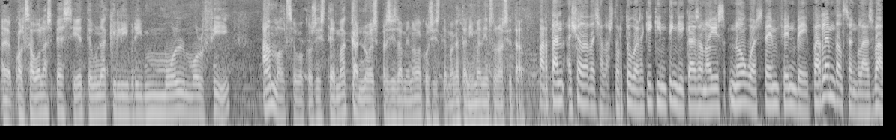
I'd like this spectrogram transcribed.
eh, qualsevol espècie té un equilibri molt, molt fi amb el seu ecosistema, que no és precisament l'ecosistema que tenim a dins d'una ciutat. Per tant, això de deixar les tortugues aquí, qui en tingui casa, nois, no ho estem fent bé. Parlem dels senglars, va.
